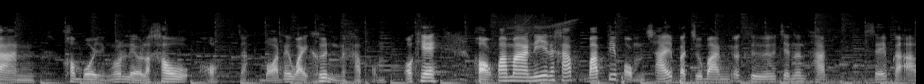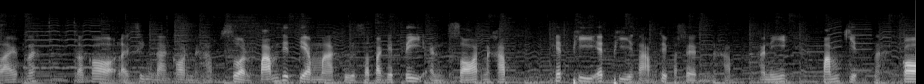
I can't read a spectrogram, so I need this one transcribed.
การคอมโบอย่างรวดเร็วและเข้าออกจากบอสได้ไวขึ้นนะครับผม โอเค ของประมาณนี้นะครับ บัฟที่ผมใช้ปัจจุบันก็คือ General Touch Save กับ Alive นะ แล้วก็ Rising Dragon นะครับ ส่วนปั๊มที่เตรียมมาคือ Spaghetti and Sauce นะครับ HP SP 30%นะครับ อันนี้ปั๊มกิจนะ ก็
